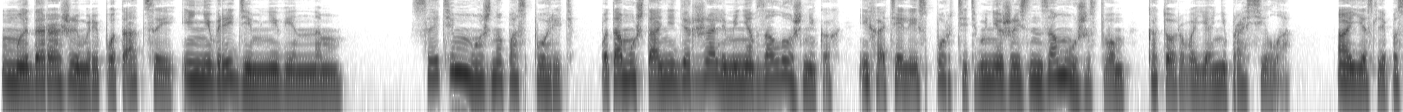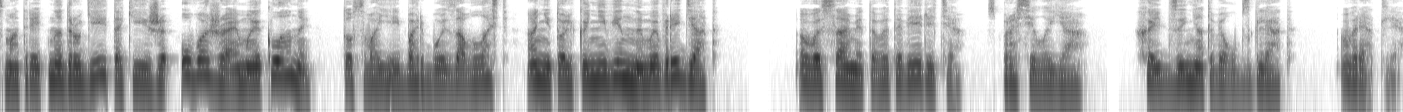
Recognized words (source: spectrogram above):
Мы дорожим репутацией и не вредим невинным. С этим можно поспорить, потому что они держали меня в заложниках и хотели испортить мне жизнь замужеством, которого я не просила. А если посмотреть на другие такие же уважаемые кланы, то своей борьбой за власть они только невинным и вредят. Вы сами-то в это верите? — спросила я. Хэйдзинь отвел взгляд. «Вряд ли».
